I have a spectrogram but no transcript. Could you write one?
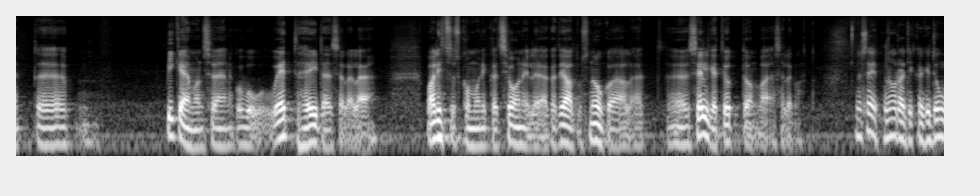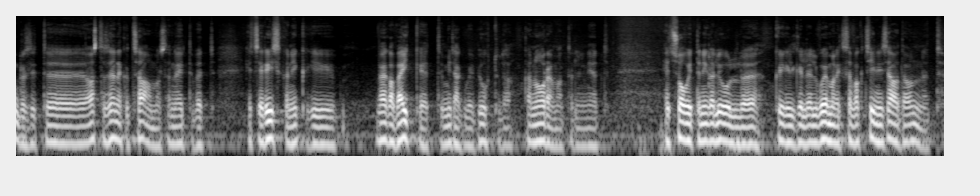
et eh, pigem on see nagu etteheide sellele valitsuskommunikatsioonile ja ka teadusnõukojale, et selget juttu on vaja selle kohta no see, et noored ikkagi tunglesid äh, AstraZenecat saama, see näitab, et, et see risk on ikkagi väga väike, et midagi võib juhtuda ka noorematel, nii et, et soovitan igal juhul äh, kõigil, kellel võimalik see vaktsiini saada on, et,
